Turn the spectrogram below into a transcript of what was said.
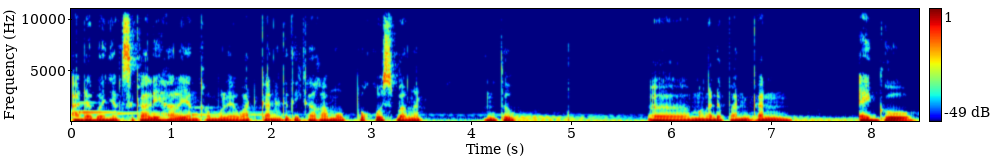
ada banyak sekali hal yang kamu lewatkan ketika kamu fokus banget untuk uh, mengedepankan ego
